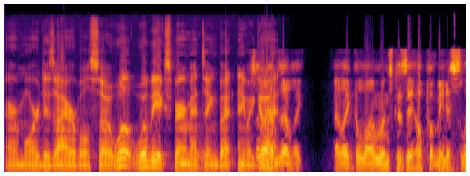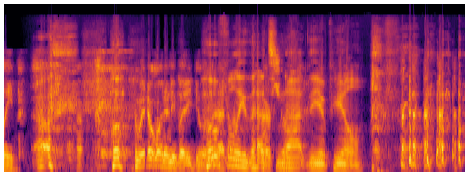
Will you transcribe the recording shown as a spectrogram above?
are more desirable. So we'll we'll be experimenting. But anyway, go ahead. I like I like the long ones because they help put me to sleep. Oh, we don't want anybody doing that. hopefully, that's not the appeal.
